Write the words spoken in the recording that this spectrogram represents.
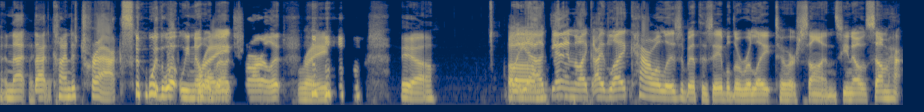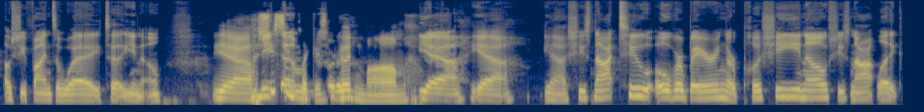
and that that kind of tracks with what we know about charlotte Right. yeah but yeah Um, again like i like how elizabeth is able to relate to her sons you know somehow she finds a way to you know yeah. She seems like a sort of- good mom. yeah yeah yeah she's not too overbearing or pushy you know she's not like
